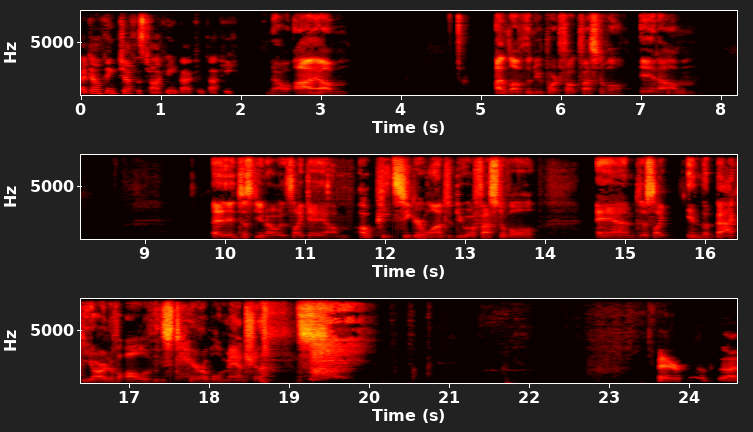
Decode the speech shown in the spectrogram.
I don't think Jeff is talking about Kentucky. No, I um I love the Newport Folk Festival. It um it just, you know, is like a um oh Pete Seeger wanted to do a festival and just like in the backyard of all of these terrible mansions. Fair. Uh,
